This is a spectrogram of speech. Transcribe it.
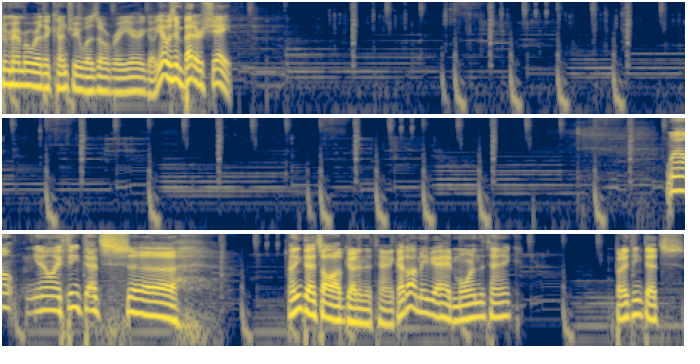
Remember where the country was over a year ago? Yeah, it was in better shape. Well, you know, I think that's uh I think that's all I've got in the tank. I thought maybe I had more in the tank. But I think that's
